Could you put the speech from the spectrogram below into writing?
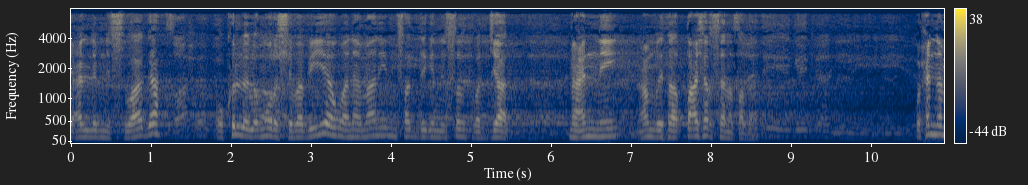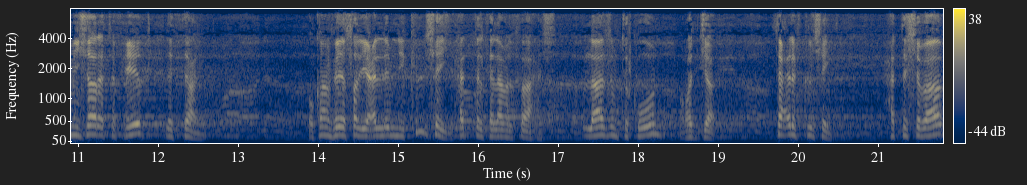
يعلمني السواقة وكل الأمور الشبابية وأنا ماني مصدق أني صرت رجال مع أني عمري 13 سنة طبعا. وحنا من شارع تفحيط للثاني. وكان فيصل يعلمني كل شيء حتى الكلام الفاحش. لازم تكون رجال. تعرف كل شيء. حتى الشباب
